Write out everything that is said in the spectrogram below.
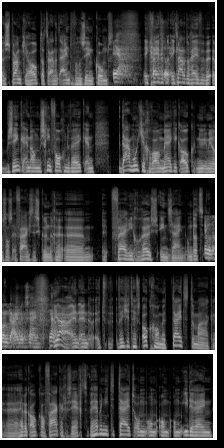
een sprankje hoop... dat er aan het einde van de zin komt... Ja. Ik, geef het, ik laat het nog even be- bezinken en dan misschien volgende week. En daar moet je gewoon, merk ik ook, nu inmiddels als ervaringsdeskundige, ehm, eh, vrij rigoureus in zijn. Omdat, Je moet gewoon duidelijk zijn. Ja. ja, en, en het, weet je, het heeft ook gewoon met tijd te maken. Eh, heb ik ook al vaker gezegd. We hebben niet de tijd om, om, om, om iedereen.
